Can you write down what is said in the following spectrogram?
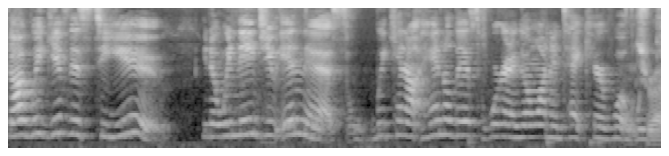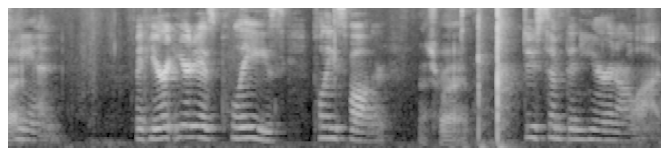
God, we give this to you. You know, we need you in this. We cannot handle this. We're going to go on and take care of what That's we right. can. But here, it here it is. Please, please, Father, that's right. do something here in our life.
